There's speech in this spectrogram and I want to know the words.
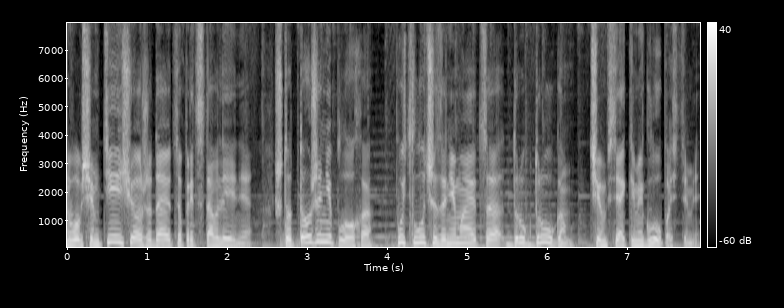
В общем, те еще ожидаются представления, что тоже неплохо. Пусть лучше занимаются друг другом, чем всякими глупостями.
